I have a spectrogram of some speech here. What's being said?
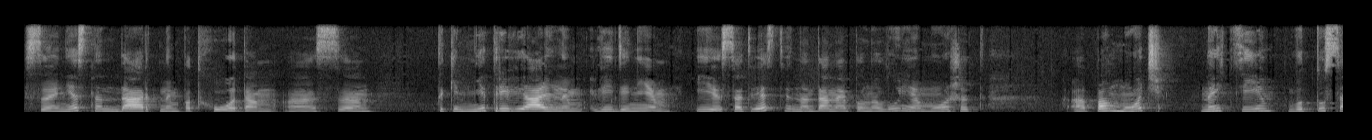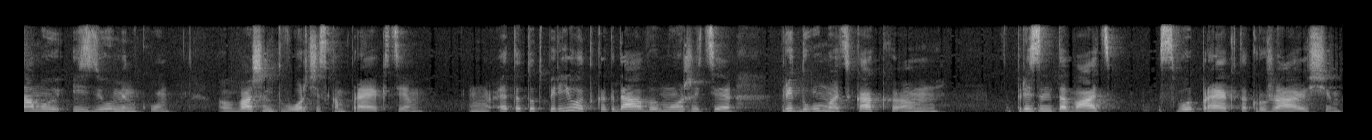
с нестандартным подходом э, с таким нетривиальным видением. И соответственно данное полнолуние может э, помочь найти вот ту самую изюминку в вашем творческом проекте. Это тот период когда вы можете придумать как эм, презентовать свой проект окружающим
